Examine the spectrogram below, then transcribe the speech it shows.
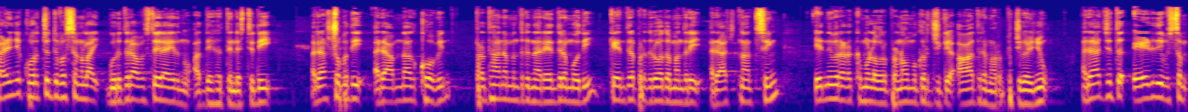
കഴിഞ്ഞ കുറച്ചു ദിവസങ്ങളായി ഗുരുതരാവസ്ഥയിലായിരുന്നു അദ്ദേഹത്തിന്റെ സ്ഥിതി. രാഷ്ട്രപതി രാംനാഥ് കോവിന്ദ് പ്രധാനമന്ത്രി നരേന്ദ്രമോദി കേന്ദ്ര പ്രതിരോധ മന്ത്രി രാജ്നാഥ് സിംഗ് എന്നിവരടക്കമുള്ളവർ പ്രണവ് മുഖർജിക്ക് ആദരം അർപ്പിച്ചു കഴിഞ്ഞു. രാജ്യത്ത് ഏഴ് ദിവസം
